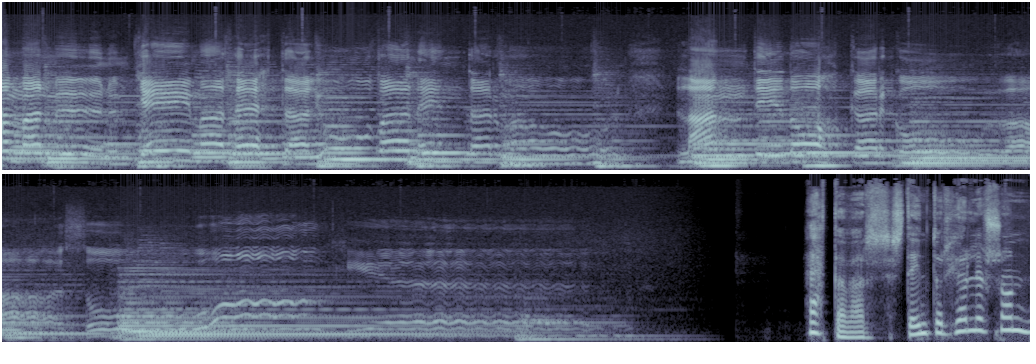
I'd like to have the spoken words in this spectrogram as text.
saman munum geima þetta ljúfa lindarmál Landið okkar góða þú og ég Þetta var Steindur Hjörlefsson,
